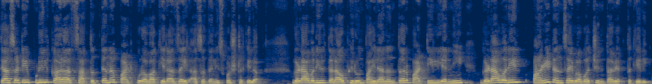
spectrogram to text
त्यासाठी पुढील काळात सातत्यानं पाठपुरावा केला जाईल असं त्यांनी स्पष्ट केलं. गडावरील तलाव फिरून पाहिल्यानंतर पाटील यांनी गडावरील पाणी टंचाईबाबत चिंता व्यक्त केली.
